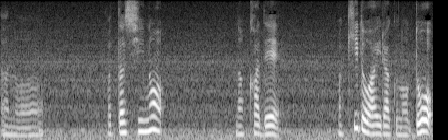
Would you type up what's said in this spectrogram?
あの私の中で、まあ、喜怒哀楽の「ど」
